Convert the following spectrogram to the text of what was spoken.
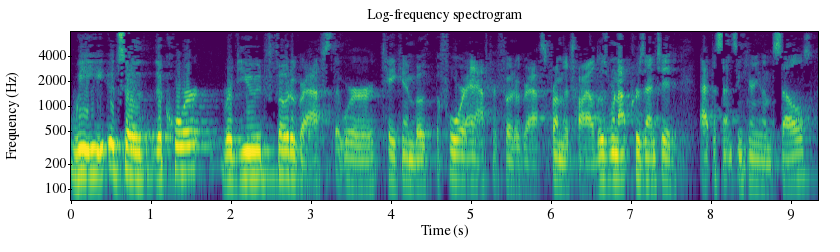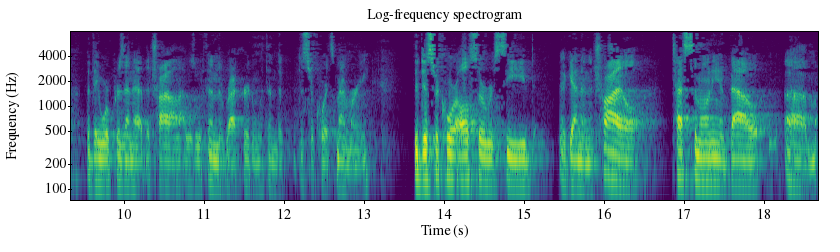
We so the court reviewed photographs that were taken both before and after photographs from the trial. Those were not presented at the sentencing hearing themselves, but they were presented at the trial and that was within the record and within the district court's memory. The district court also received, again in the trial, testimony about um,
